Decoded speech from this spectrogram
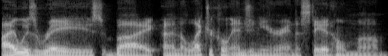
I was raised by an electrical engineer and a stay at home mom,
